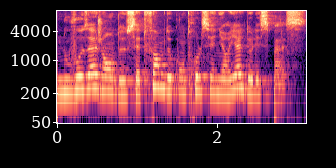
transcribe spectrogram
nouveaux agents de cette forme de contrôle seigneurial de l'espace.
